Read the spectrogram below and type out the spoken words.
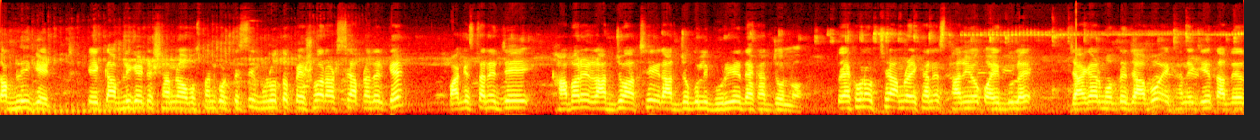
কাবলি গেট। এই কাবলি গেটের সামনে অবস্থান করতেছি। মূলত পেশোয়ার আসছে আপনাদেরকে পাকিস্তানের যে খাবারের রাজ্য আছে, এই রাজ্যগুলি ঘুরিয়ে দেখার জন্য। তো এখন হচ্ছে আমরা এখানে স্থানীয় কয়েকগুলো জায়গার মধ্যে যাব এখানে গিয়ে তাদের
